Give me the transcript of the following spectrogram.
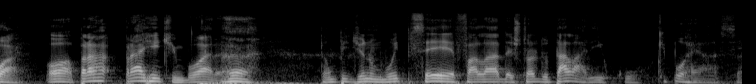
Boa. Ó, pra, pra gente ir embora, estão pedindo muito pra você falar da história do talarico. Que porra é essa?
